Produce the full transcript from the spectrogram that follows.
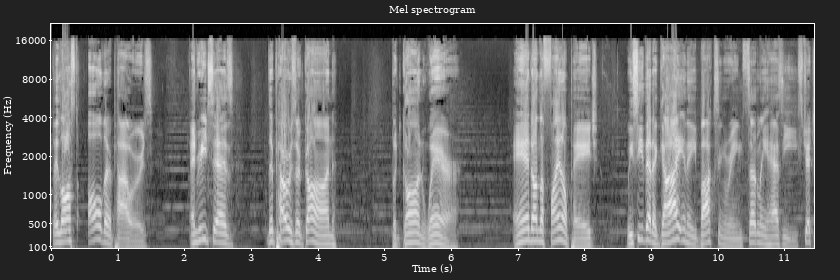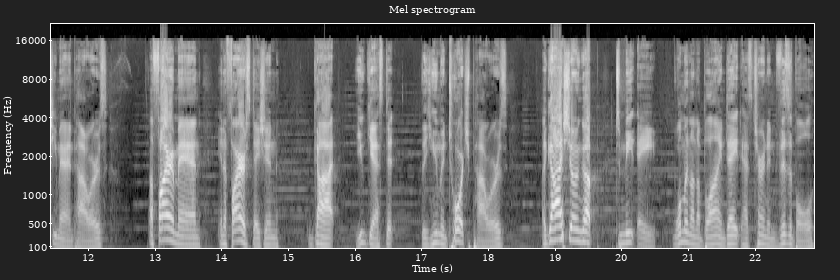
they lost all their powers. And Reed says, Their powers are gone, but gone where? And on the final page, we see that a guy in a boxing ring suddenly has the stretchy man powers. A fireman in a fire station got, you guessed it, the human torch powers. A guy showing up to meet a woman on a blind date has turned invisible,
